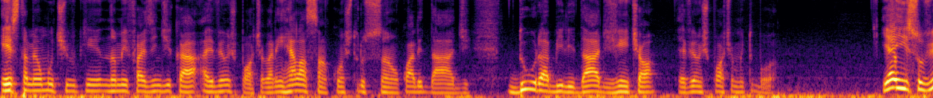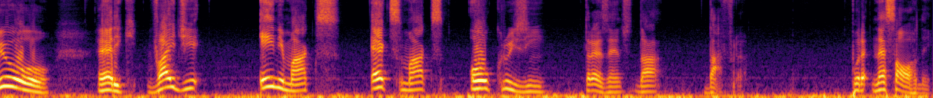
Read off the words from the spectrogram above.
esse também é um motivo que não me faz indicar a EV1 Sport. Agora, em relação à construção, qualidade, durabilidade, gente, ó, a EV1 Sport é muito boa. E é isso, viu, Eric? Vai de N-Max, X-Max ou Cruisin 300 da Dafra. Por, nessa ordem.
